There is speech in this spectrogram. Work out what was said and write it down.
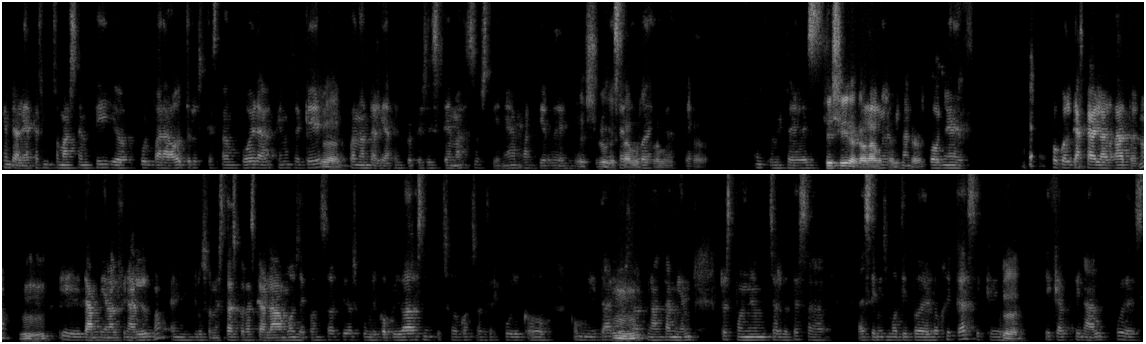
en realidad es mucho más sencillo culpar a otros que están fuera, que no sé qué, cuando en realidad el propio sistema se sostiene a partir de... Es lo que estamos hablando. Entonces, sí, sí, lo que hablamos. Eh, al pones un poco el cascabel al gato, ¿no? Y también al final, ¿no? Incluso en estas cosas que hablábamos de consorcios público-privados, incluso consorcios público-comunitarios, al final también responden muchas veces a, a ese mismo tipo de lógicas y que, y que al final, pues,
